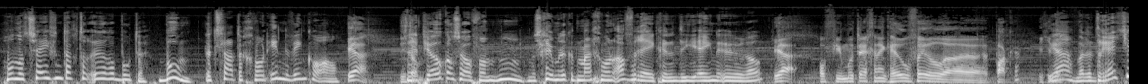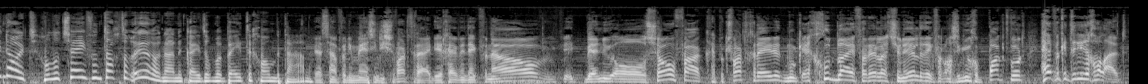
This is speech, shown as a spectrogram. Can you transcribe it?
187 euro boete. Boom. Dat staat er gewoon in de winkel al. Ja. Dan, heb je ook al zo van, hmm, misschien moet ik het maar gewoon afrekenen, die 1 euro. Ja, of je moet ik heel veel eh, pakken. Weet je Ja, maar dat red je nooit. 187 euro. Nou, dan kan je toch maar beter gewoon betalen. Ja, het zijn van die mensen die zwart rijden. Die moment denken van nou, ik ben nu al zo vaak, heb ik zwart gereden. Dan moet ik echt goed blijven relationeel. Dan denk ik van als ik nu gepakt word, heb ik het er in ieder geval uit.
